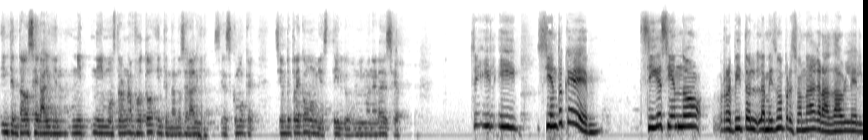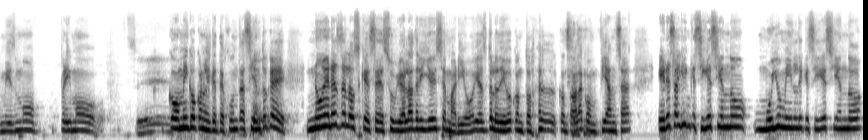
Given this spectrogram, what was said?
intentado ser alguien, ni, ni mostrar una foto intentando ser alguien. Es como que siempre trae como mi estilo, mi manera de ser. Sí, y, y siento que sigue siendo, repito, la misma persona agradable, el mismo primo cómico con el que te juntas. Siento que no eres de los que se subió al ladrillo y se mareó, y eso te lo digo con toda, con toda la confianza eres alguien que sigue siendo muy humilde, que sigue siendo,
